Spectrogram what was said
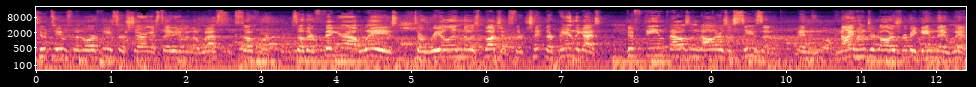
Two teams in the Northeast are sharing a stadium in the West, and so forth. So they're figuring out ways to reel in those budgets. They're cha- they're paying the guys fifteen thousand dollars a season and nine hundred dollars for every game they win.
